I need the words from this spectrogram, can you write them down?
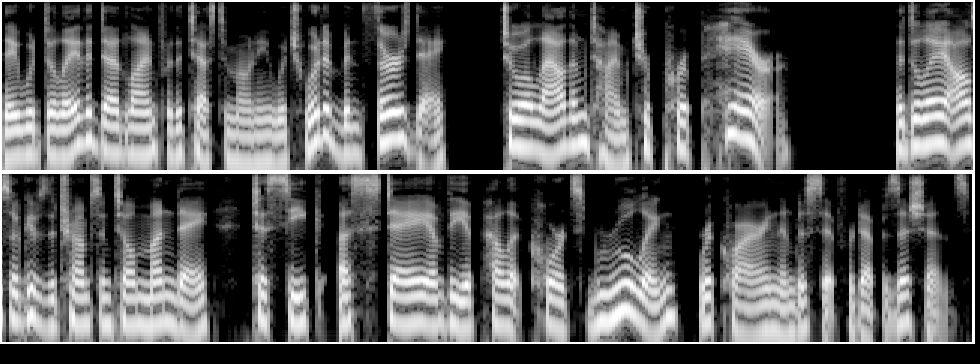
they would delay the deadline for the testimony, which would have been Thursday, to allow them time to prepare. The delay also gives the Trumps until Monday to seek a stay of the appellate court's ruling requiring them to sit for depositions.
